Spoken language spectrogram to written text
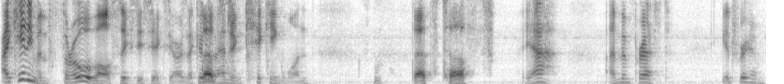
I can't even throw a ball 66 yards. I couldn't That's- imagine kicking one. That's tough. Yeah, I'm impressed. Good for him.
